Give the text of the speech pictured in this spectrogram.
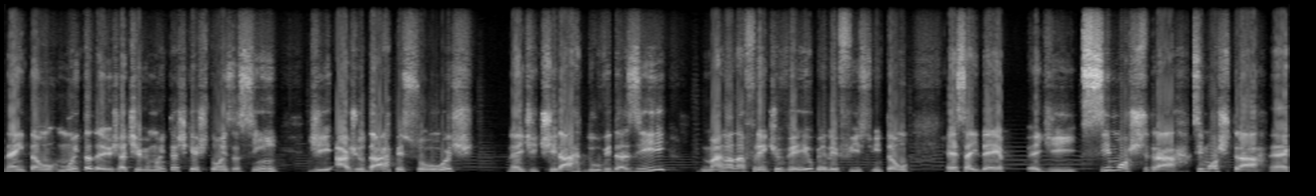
né? Então, muita, eu já tive muitas questões assim de ajudar pessoas, né, de tirar dúvidas e mas lá na frente veio o benefício. Então, essa ideia é de se mostrar, se mostrar, né,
